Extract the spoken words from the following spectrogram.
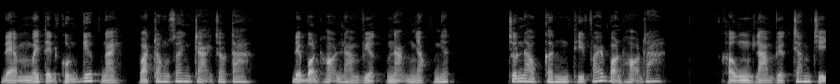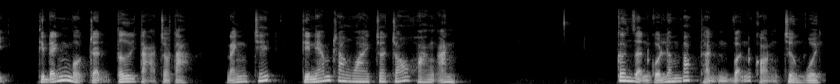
Đem mấy tên khốn kiếp này vào trong doanh trại cho ta, để bọn họ làm việc nặng nhọc nhất. Chỗ nào cần thì phái bọn họ ra. Không làm việc chăm chỉ thì đánh một trận tơi tả cho ta, đánh chết thì ném ra ngoài cho chó hoang ăn. Cơn giận của Lâm Bắc Thần vẫn còn chưa nguôi.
